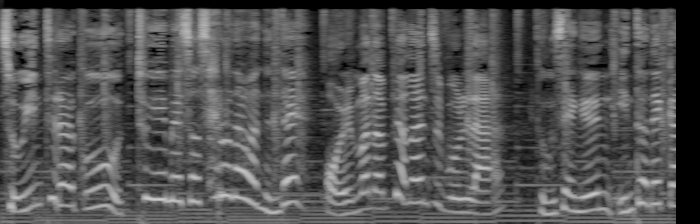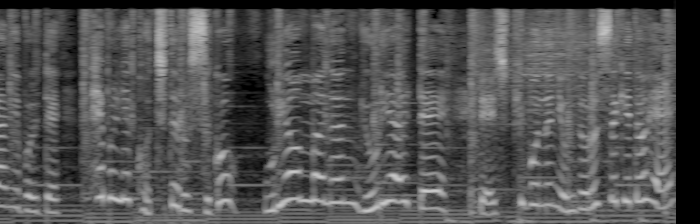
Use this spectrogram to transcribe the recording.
조인트라고 투힘에서 새로 나왔는데 얼마나 편한지 몰라. 동생은 인터넷 강의 볼 때 태블릿 거치대로 쓰고 우리 엄마는 요리할 때 레시피 보는 용도로 쓰기도 해.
